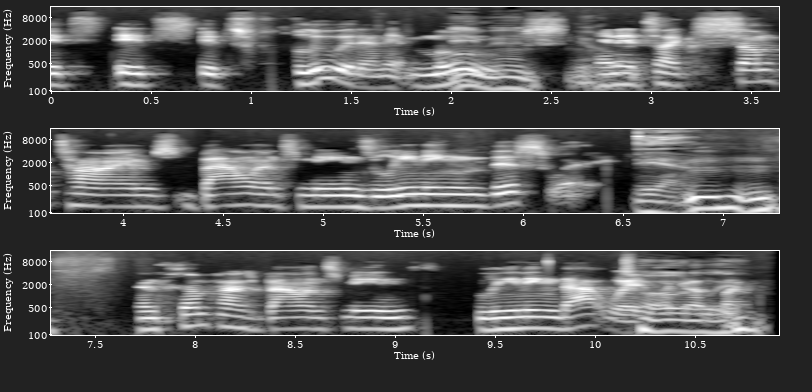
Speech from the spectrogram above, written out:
it's it's it's fluid and it moves Amen. Yeah. and it's like sometimes balance means leaning this way Yeah. hmm and sometimes balance means leaning that way Totally. like a like,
